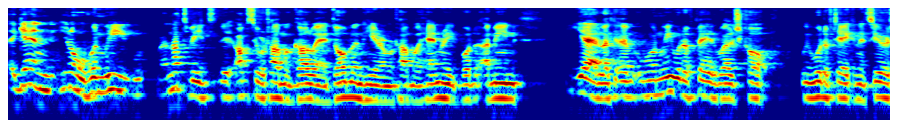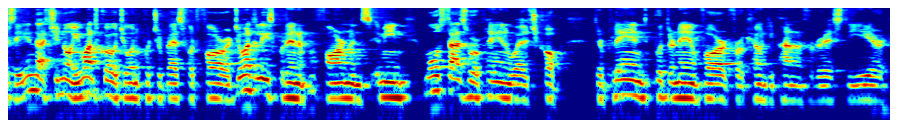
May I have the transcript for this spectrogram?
again, you know, when we not to be obviously we're talking about Galway and Dublin here, and we're talking about Henry, but I mean, yeah, like uh, when we would have played Walsh Cup we would have taken it seriously. In that, you know, you want to go out, you want to put your best foot forward, you want to at least put in a performance. I mean, most lads who are playing a Walsh Cup, they're playing to put their name forward for a county panel for the rest of the year.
